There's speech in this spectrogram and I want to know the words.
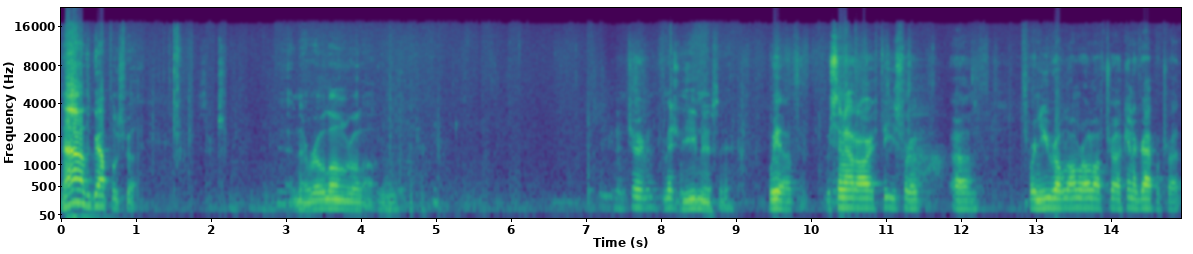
Now the grapple truck. And then roll on, roll on. Evening, Chairman, Good Commissioner. evening, sir. We, uh, we sent out RFPs for um, for a new roll-on, roll-off truck and a grapple truck.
